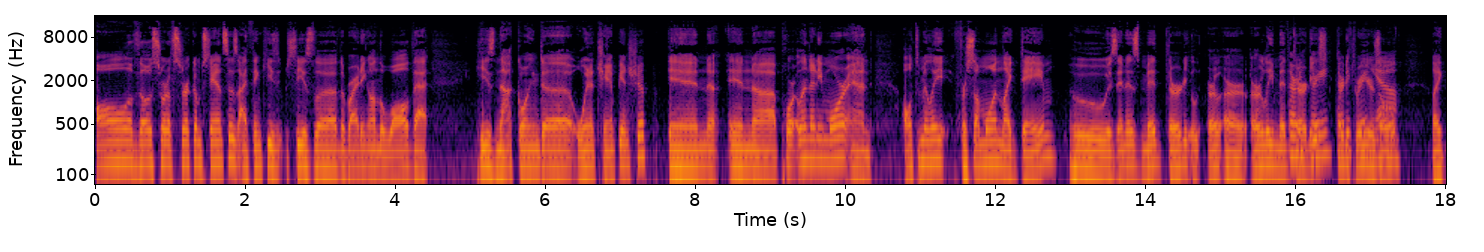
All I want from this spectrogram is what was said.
all of those sort of circumstances, I think he sees the the writing on the wall that he's not going to win a championship in in uh, Portland anymore, and ultimately for someone like Dame who is in his mid 30 or, early mid thirties, 33 years yeah. old like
